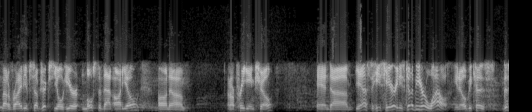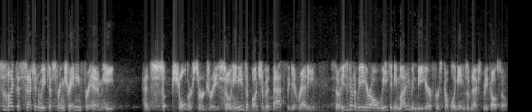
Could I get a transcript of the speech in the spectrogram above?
about a variety of subjects. You'll hear most of that audio on um, on our pregame show. And um, yeah, so he's here, and he's going to be here a while, you know, because this is like the second week of spring training for him. He had shoulder surgery, so he needs a bunch of at bats to get ready. So he's going to be here all week, and he might even be here first couple of games of next week, also.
